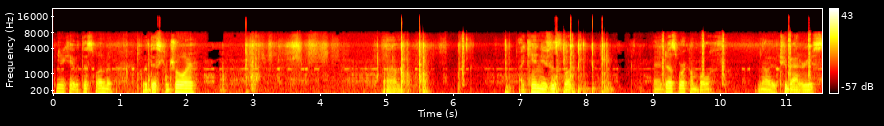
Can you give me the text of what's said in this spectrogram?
communicate with this one, with this controller, um, I can use this one, and it does work on both. Now I have two batteries,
